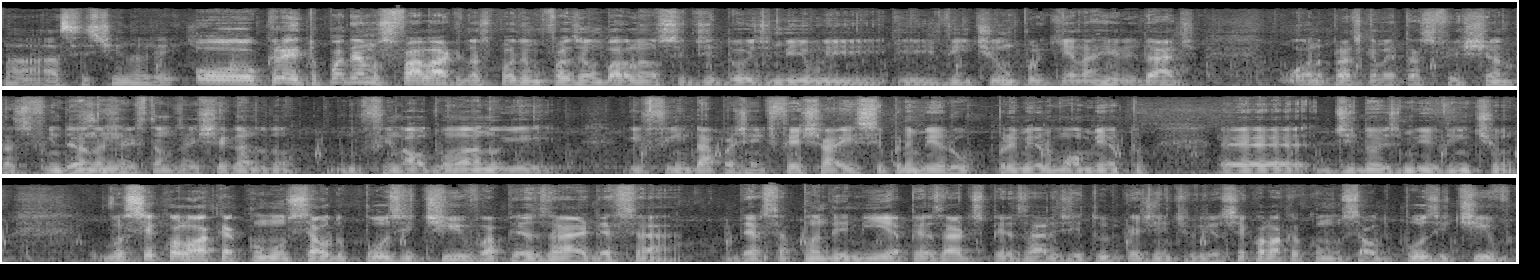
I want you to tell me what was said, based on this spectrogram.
na- assistindo a gente. Ô, Cleito, podemos falar que nós podemos fazer um balanço de 2021, porque na realidade o ano praticamente está se fechando, está se findando, já estamos aí chegando no, no final do ano e, enfim, dá para a gente fechar esse primeiro, primeiro momento eh, de 2021. Você coloca como um saldo positivo, apesar dessa, dessa pandemia, apesar dos pesares de tudo que a gente viu, você coloca como saldo positivo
